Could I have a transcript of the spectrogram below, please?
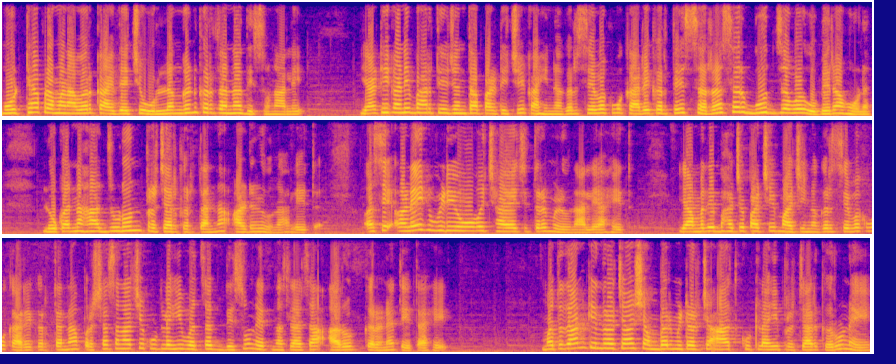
मोठ्या प्रमाणावर कायद्याचे उल्लंघन करताना दिसून आले. या ठिकाणी भारतीय जनता पार्टीचे काही नगरसेवक व कार्यकर्ते सरासर बूथ जवळ उभे राहून लोकांना हात जोडून प्रचार करताना आढळून आलेत. असे अनेक व्हिडिओ व छायाचित्र मिळून आले आहेत. यामध्ये भाजपाचे माजी नगरसेवक व कार्यकर्त्यांना प्रशासनाचे कुठलेही वचक दिसून येत नसल्याचा आरोप करण्यात येत आहे. मतदान केंद्राच्या शंभर मीटरच्या आत कुठलाही प्रचार करू नये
